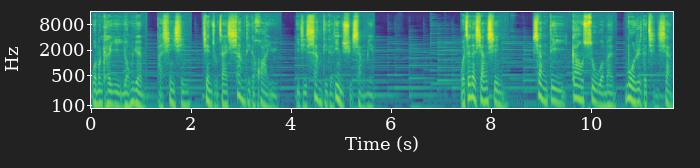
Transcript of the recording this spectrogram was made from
我们可以永远把信心建筑在上帝的话语以及上帝的应许上面。我真的相信，上帝告诉我们末日的景象。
